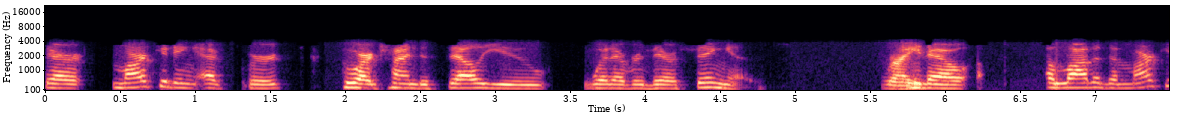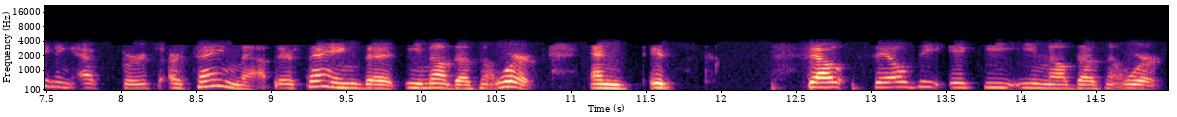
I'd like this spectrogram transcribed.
they're marketing experts who are trying to sell you whatever their thing is. Right. You know, a lot of the marketing experts are saying that. They're saying that email doesn't work. And it's sell, salesy, icky email doesn't work.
